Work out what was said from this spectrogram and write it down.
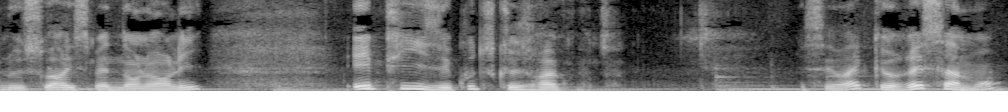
Le soir, ils se mettent dans leur lit et puis ils écoutent ce que je raconte. Et c'est vrai que récemment,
